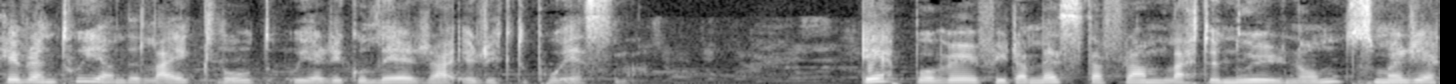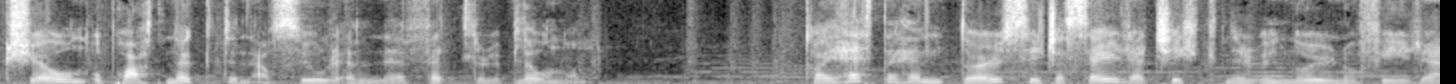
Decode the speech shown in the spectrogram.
hever en tøyande leiklod og jeg regulera i rykte på esene. Epo vil for det meste framlagt i nøyrenon som en reaksjon og på at nøgden av surevne fettler i blånen. Ta i hette hendur syrja særlig kikner i nøyrenon 4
